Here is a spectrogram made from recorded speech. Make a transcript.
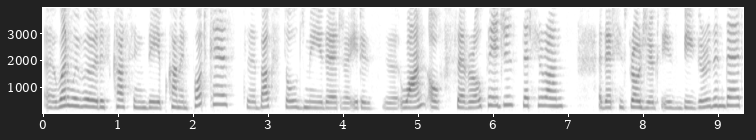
Uh, when we were discussing the upcoming podcast, uh, Bucks told me that it is one of several pages that he runs, that his project is bigger than that.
